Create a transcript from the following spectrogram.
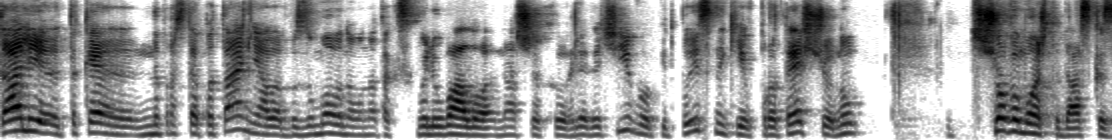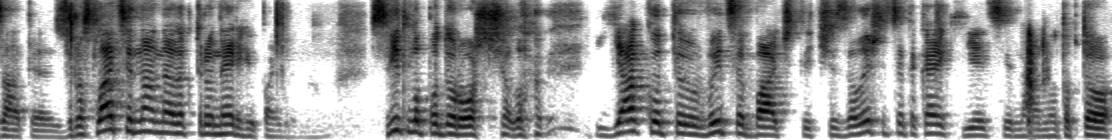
Далі таке непросте питання, але безумовно воно так схвилювало наших глядачів, підписників про те, що ну що ви можете да, сказати? Зросла ціна на електроенергію, пані Світло подорожчало. Як от ви це бачите? Чи залишиться така, як є ціна? Ну тобто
